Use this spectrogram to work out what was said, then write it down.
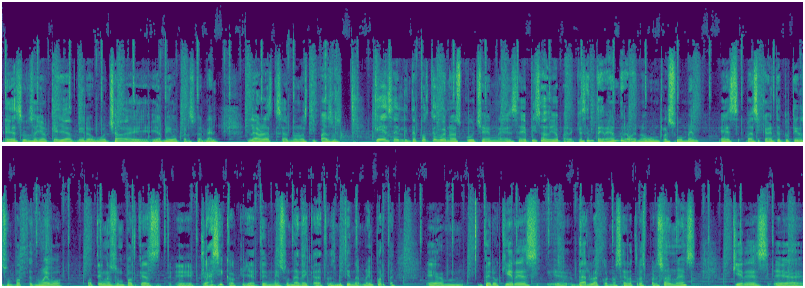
es un señor que yo admiro mucho eh, y amigo personal. La verdad es que son unos tipazos. ¿Qué es el Interpodcast? Bueno, escuchen ese episodio para que se enteren, pero bueno, un resumen es básicamente tú tienes un podcast nuevo o tienes un podcast eh, clásico que ya tienes una década transmitiendo, no importa, em, pero quieres eh, darlo a conocer a otras personas, quieres eh,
